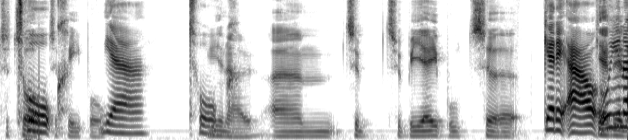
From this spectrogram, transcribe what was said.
to talk, talk. to people. Yeah. Talk. You know, um, to to be able to get it out Get or you know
